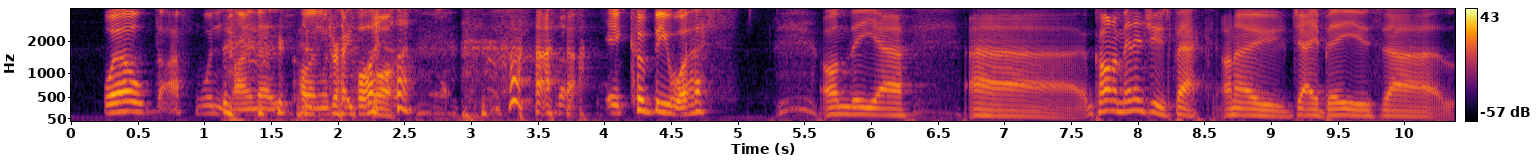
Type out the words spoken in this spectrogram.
well, I wouldn't mind that as Collingwood Straight spot. it could be worse. On the. Uh, uh, Connor Menadue's back. I know JB is. Uh,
